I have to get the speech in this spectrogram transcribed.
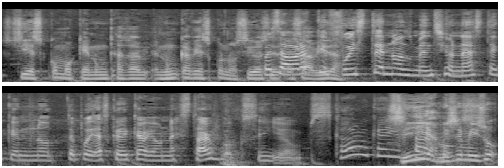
Si es como que nunca, nunca habías conocido Pues ese- ahora esa que fuiste nos mencionaste que no te podías creer que había una Starbucks. Y yo, pues claro que hay Sí, a mí se me hizo.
